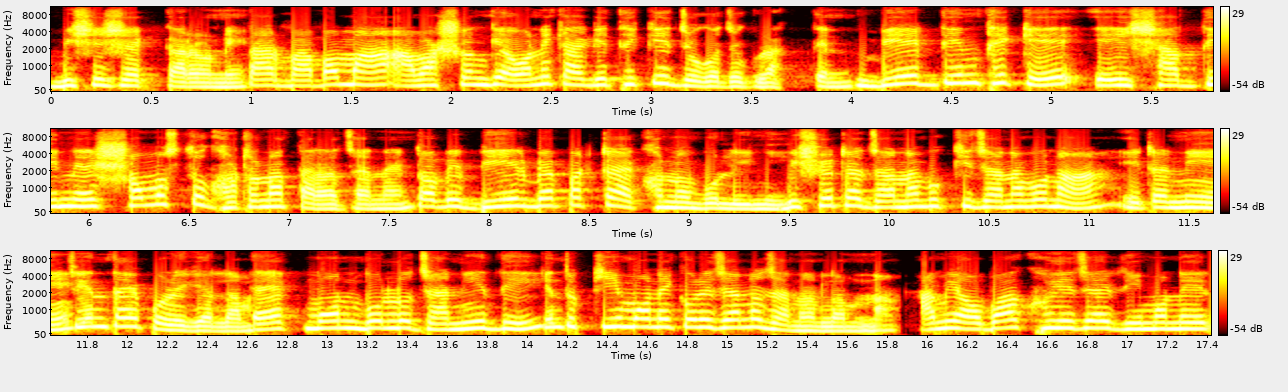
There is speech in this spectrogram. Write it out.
বিশেষ এক কারণে। তার বাবা মা আমার সঙ্গে অনেক আগে থেকে যোগাযোগ রাখতেন। বিয়ের দিন থেকে এই সাত দিনের সমস্ত ঘটনা তারা জানেন। তবে বিয়ের ব্যাপারটা এখনও বলিনি। বিষয়টা জানাব কি জানাব না, এটা নিয়ে চিন্তায় পড়ে গেলাম। এক মন বলল, জানিয়ে দিই। কিন্তু কি মনে করে যেন জানালাম না। আমি অবাক হয়ে যাই রিমনের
